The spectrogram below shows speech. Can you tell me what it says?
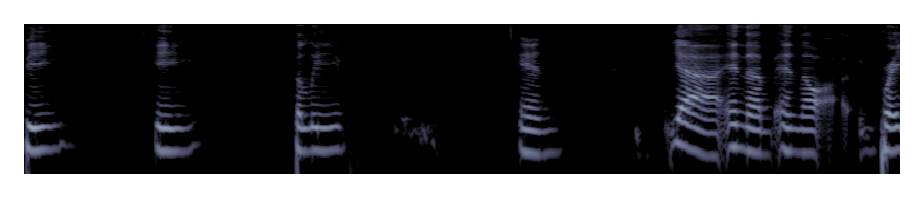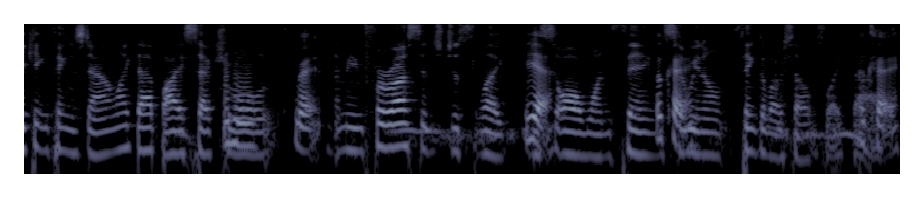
be e believe in yeah in the in the breaking things down like that bisexual Right. i mean for us it's just like Yeah. it's all one thing Okay. so we don't think of ourselves like that Okay.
